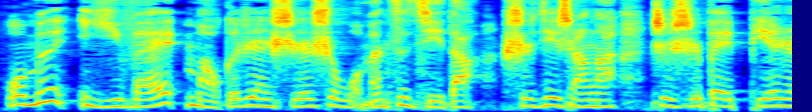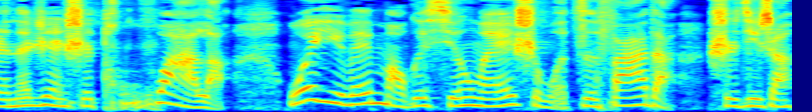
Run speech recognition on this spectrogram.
我们以为某个认识是我们自己的，实际上啊，只是被别人的认识同化了。我以为某个行为是我自发的，实际上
